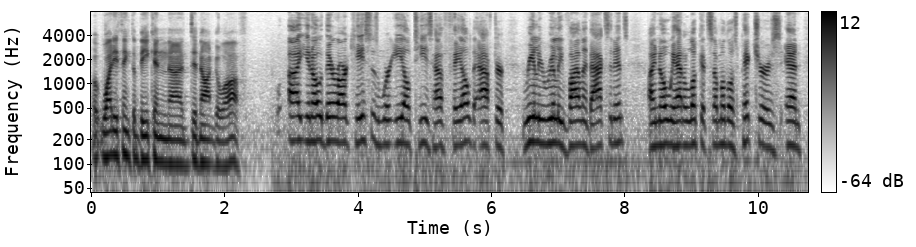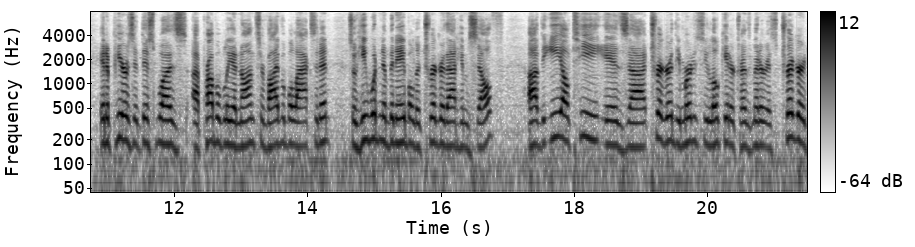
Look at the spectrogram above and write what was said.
Why do you think the beacon uh, did not go off? Uh, you know, there are cases where ELTs have failed after really, really violent accidents. I know we had a look at some of those pictures, and it appears that this was uh, probably a non-survivable accident, so he wouldn't have been able to trigger that himself. Uh, the ELT is uh, triggered, the emergency locator transmitter is triggered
